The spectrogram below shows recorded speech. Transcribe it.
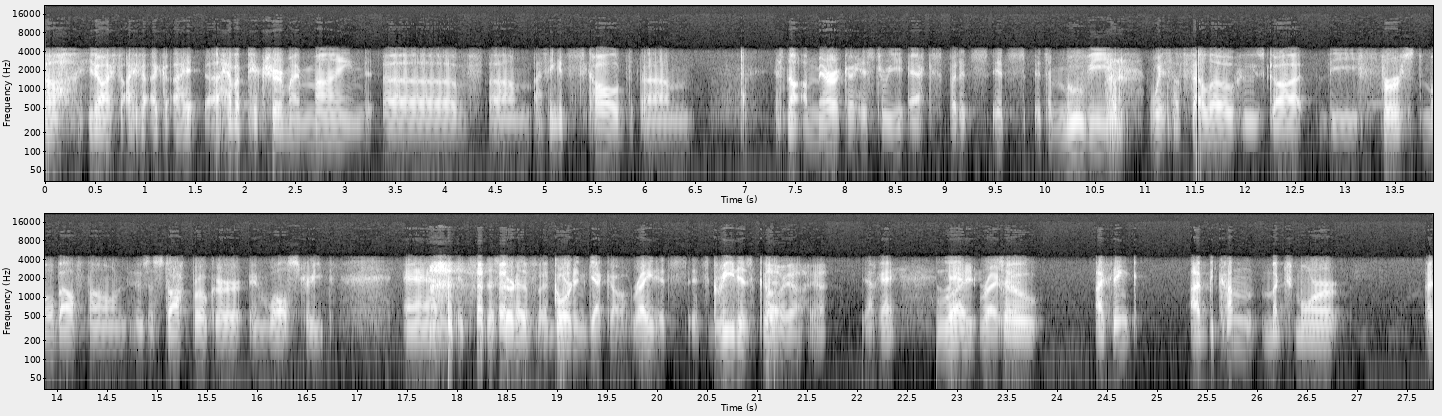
Oh, you know, I, I, I, I have a picture in my mind of um, I think it's called um, it's not America History X, but it's it's it's a movie with a fellow who's got the first mobile phone, who's a stockbroker in Wall Street, and it's the sort of Gordon Gekko, right? It's it's greed is good. Oh yeah, yeah. Okay. Right, And right. So I think I've become much more, uh,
